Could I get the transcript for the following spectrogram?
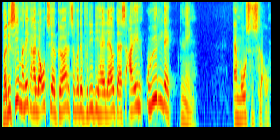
Når de siger, at man ikke har lov til at gøre det, så var det fordi, de havde lavet deres egen udlægning af Moses lov.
